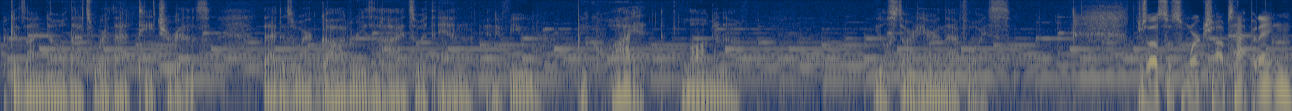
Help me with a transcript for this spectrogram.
Because I know that's where that teacher is. That is where God resides within. And if you be quiet, long enough, you'll start hearing that voice. There's also some workshops happening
